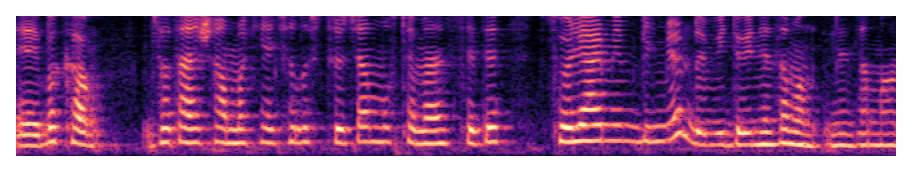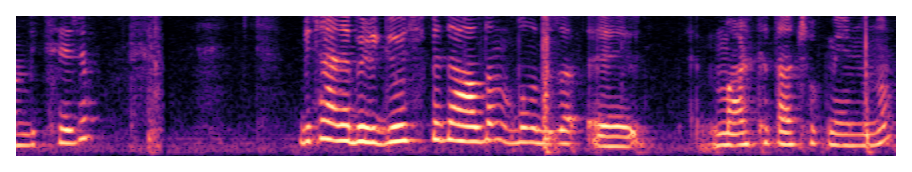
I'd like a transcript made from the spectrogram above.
E, bakalım zaten şu an makine çalıştıracağım. Muhtemelen size de söyler miyim bilmiyorum da videoyu ne zaman ne zaman bitiririm. Bir tane böyle göğüs bedi aldım. Bunu da, e, markadan çok memnunum.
